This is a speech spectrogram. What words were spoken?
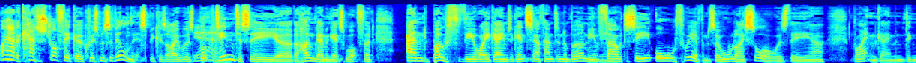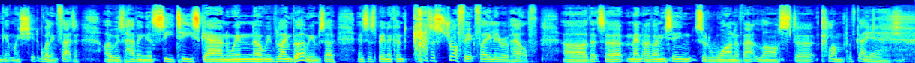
I had a catastrophic uh, Christmas of illness because I was Yeah. booked in to see uh, the home game against Watford and both the away games against Southampton and Burnley and failed to see all three of them. So all I saw was the uh, Brighton game and didn't get my shit. Well, in fact, I was having a CT scan when uh, we were playing Birmingham. So it's just been a con- catastrophic failure of health uh, that's uh, meant I've only seen sort of one of that last uh, clump of games. Yes.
